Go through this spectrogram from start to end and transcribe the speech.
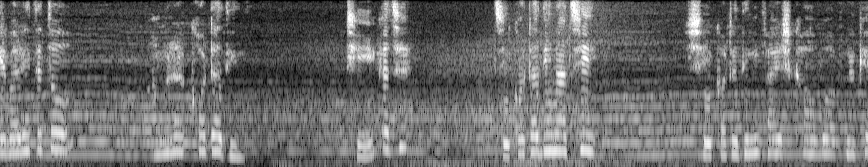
এ বাড়িতে তো আমার আর কটা দিন। ঠিক আছে, যে কটা দিন আছি, সেই কটা দিনই পায়েস খাওয়াবো আপনাকে।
